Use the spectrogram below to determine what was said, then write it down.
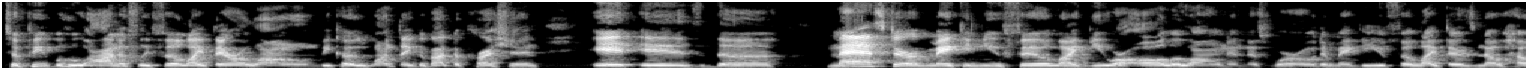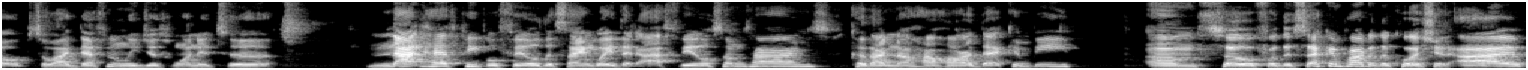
to people who honestly feel like they're alone because one thing about depression it is the master of making you feel like you are all alone in this world and making you feel like there's no help. So I definitely just wanted to not have people feel the same way that I feel sometimes because I know how hard that can be. Um, so for the second part of the question, I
